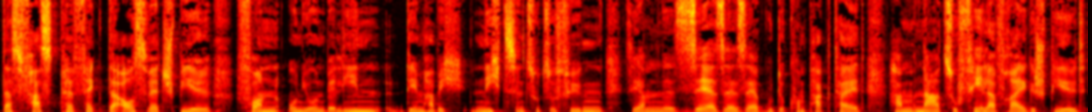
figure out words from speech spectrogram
das fast perfekte Auswärtsspiel von Union Berlin. Dem habe ich nichts hinzuzufügen. Sie haben eine sehr, sehr, sehr gute Kompaktheit, haben nahezu fehlerfrei gespielt.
